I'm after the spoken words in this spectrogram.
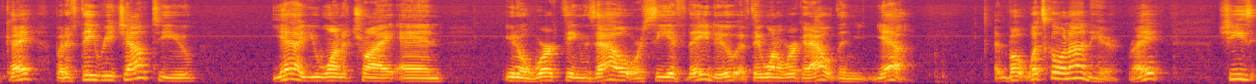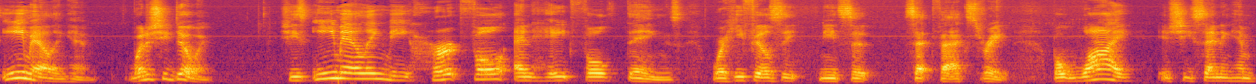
Okay? But if they reach out to you, yeah, you want to try and you know, work things out or see if they do. If they want to work it out, then yeah. But what's going on here, right? She's emailing him. What is she doing? She's emailing me hurtful and hateful things where he feels he needs to set facts straight. But why is she sending him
